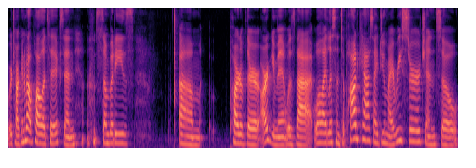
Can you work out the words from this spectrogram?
we're talking about politics, and somebody's um, part of their argument was that, well, I listen to podcasts, I do my research, and so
